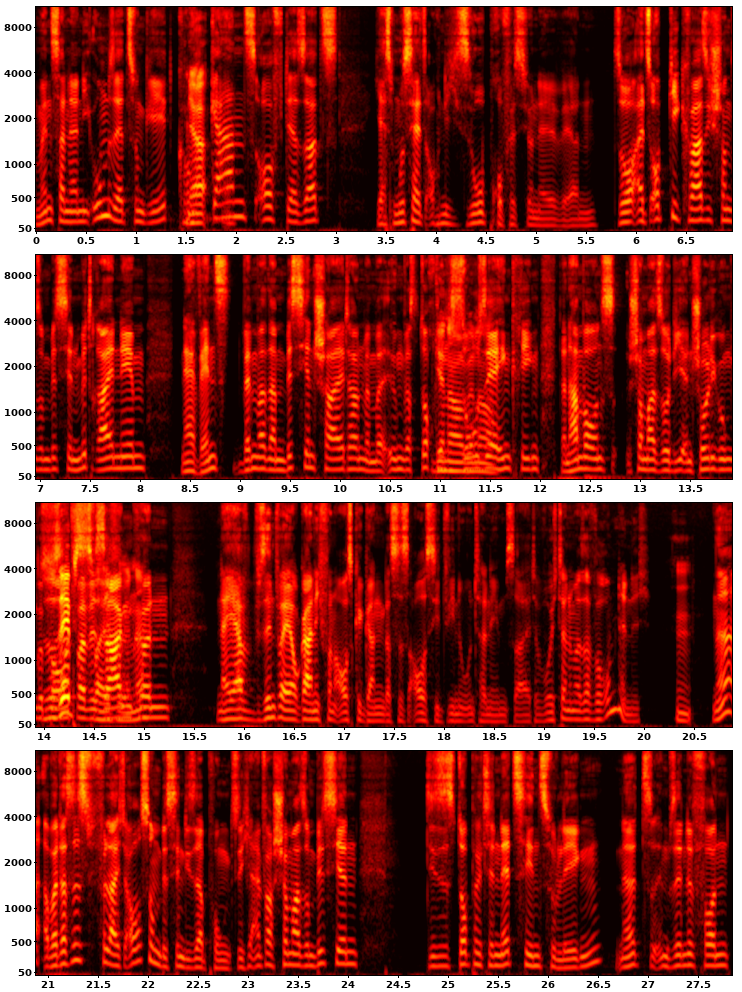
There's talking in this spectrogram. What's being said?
Und wenn es dann in die Umsetzung geht, kommt Ja. ganz oft der Satz, ja, es muss ja jetzt auch nicht so professionell werden. So, als ob die quasi schon so ein bisschen mit reinnehmen, naja, wenn's, wenn wir dann ein bisschen scheitern, wenn wir irgendwas doch Genau, nicht so genau. sehr hinkriegen, dann haben wir uns schon mal so die Entschuldigung So gebaut, weil wir sagen ne? können, naja, sind wir ja auch gar nicht von ausgegangen, dass es aussieht wie eine Unternehmensseite. Wo ich dann immer sage, warum denn nicht? Hm. Ne? Aber das ist vielleicht auch so ein bisschen dieser Punkt, sich einfach schon mal so ein bisschen dieses doppelte Netz hinzulegen, ne? im Sinne von,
